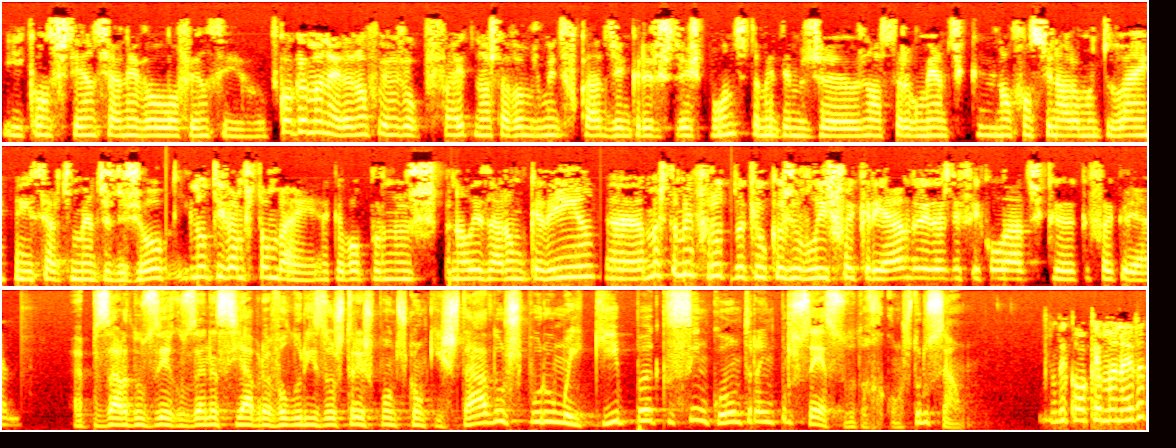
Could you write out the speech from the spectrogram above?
e consistência a nível ofensivo. De qualquer maneira, não foi um jogo perfeito, nós estávamos muito focados em querer os três pontos, também temos uh, os nossos argumentos que não funcionaram muito bem em certos momentos do jogo e não tivemos tão bem, acabou por nos penalizar um bocadinho mas também fruto daquilo que a Juvelis foi criando e das dificuldades que, que foi criando. Apesar dos erros, Ana Seabra valoriza os três pontos conquistados por uma equipa que se encontra em processo de reconstrução de qualquer maneira,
